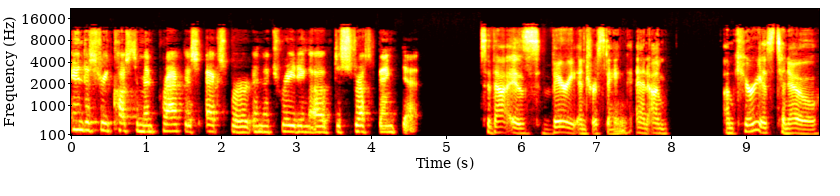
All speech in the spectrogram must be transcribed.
industry custom and practice expert in the trading of distressed bank debt. So that is very interesting. And i'm i'm curious to know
